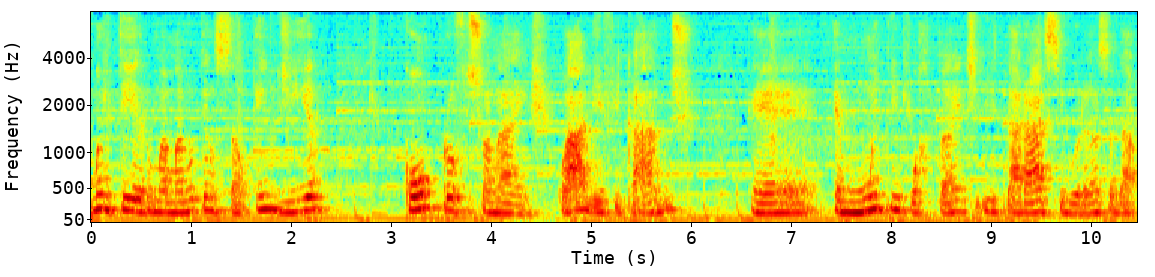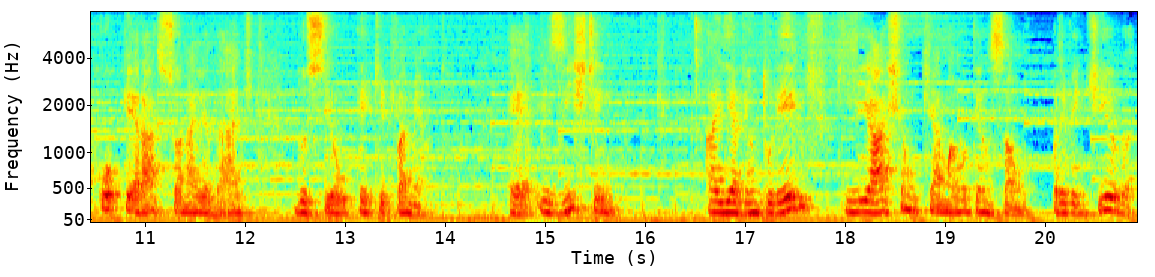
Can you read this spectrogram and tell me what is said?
manter uma manutenção em dia com profissionais qualificados é, é muito importante e dará segurança da operacionalidade do seu equipamento. É, existem aí aventureiros que acham que a manutenção preventiva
